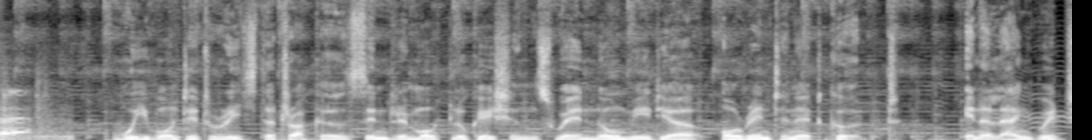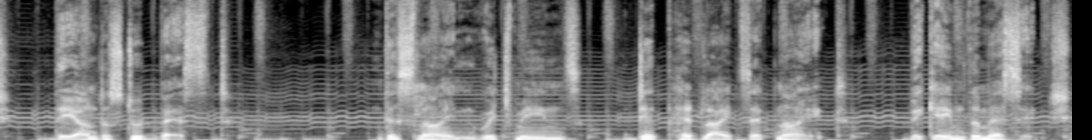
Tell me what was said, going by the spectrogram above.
है We wanted to reach the truckers in remote locations where no media or internet could, in a language they understood best. This line, which means dip headlights at night, became the message.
